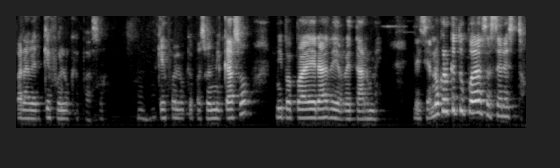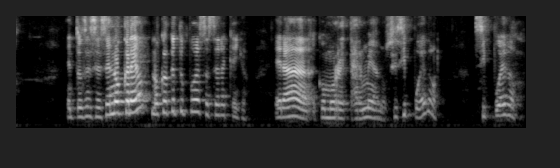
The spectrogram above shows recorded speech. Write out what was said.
para ver qué fue lo que pasó. ¿Qué fue lo que pasó? En mi caso, mi papá era de retarme. Le decía, no creo que tú puedas hacer esto. Entonces, ese no creo, no creo que tú puedas hacer aquello. Era como retarme a no sé si puedo, sí puedo.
